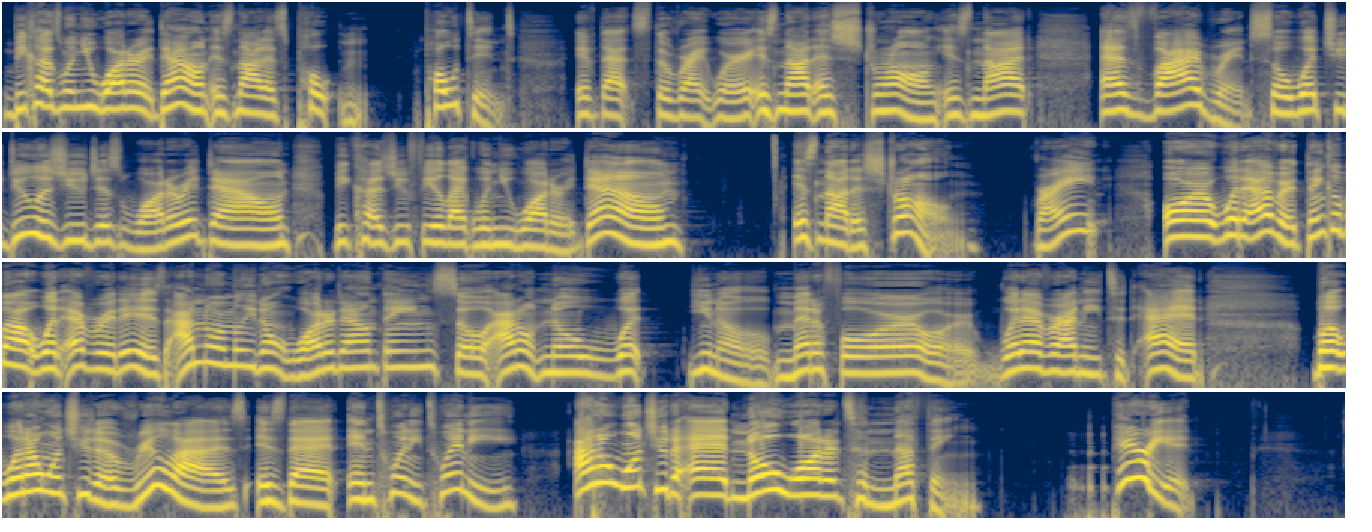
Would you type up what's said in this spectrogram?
because when you water it down it's not as potent potent if that's the right word. It's not as strong. It's not as vibrant. So what you do is you just water it down because you feel like when you water it down it's not as strong right? Or whatever. Think about whatever it is. I normally don't water down things so i don't know what you know metaphor or whatever i need to add but what I want you to realize is that in 2020, I don't want you to add no water to nothing. Period.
